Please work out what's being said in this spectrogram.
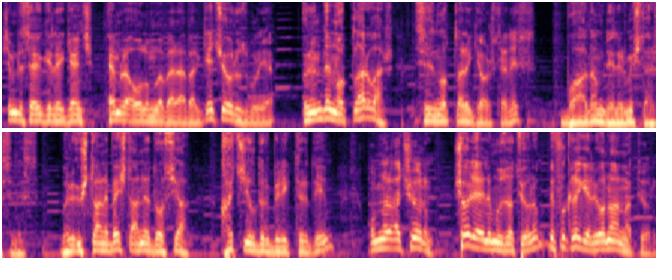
Şimdi sevgili genç Emre oğlumla beraber geçiyoruz buraya. Önümde notlar var. Siz notları görseniz bu adam delirmiş dersiniz. Böyle üç tane beş tane dosya. Kaç yıldır biriktirdiğim. Onları açıyorum. Şöyle elimi uzatıyorum. Bir fıkra geliyor onu anlatıyorum.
